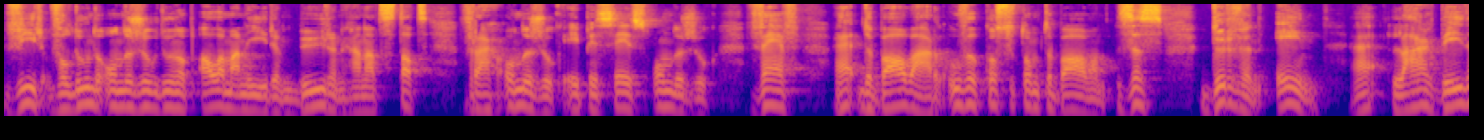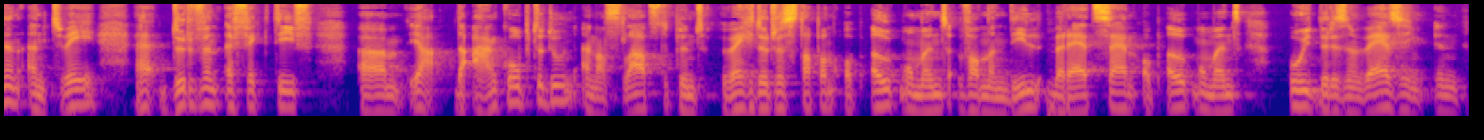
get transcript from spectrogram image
4. Voldoende onderzoek doen op alle manieren. Buren, gaan naar de stad. Vraag onderzoek. EPC's, onderzoek. 5. De bouwwaarde. Hoeveel kost het om te bouwen? 6 durven, één, hè, laag bieden en twee, hè, durven effectief um, ja, de aankoop te doen. En als laatste punt, weg durven stappen op elk moment van een deal, bereid zijn op elk moment, oei, er is een wijziging in,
